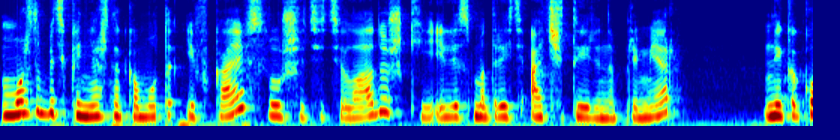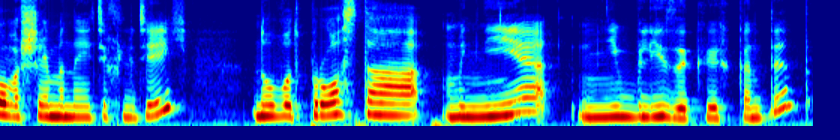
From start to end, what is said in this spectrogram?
может быть, конечно, кому-то и в кайф слушать эти ладушки или смотреть А4, например. Никакого шейма на этих людей — но вот просто мне не близок их контент,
